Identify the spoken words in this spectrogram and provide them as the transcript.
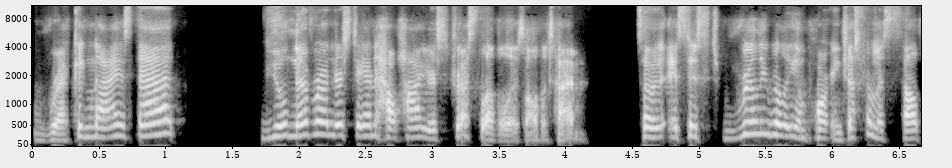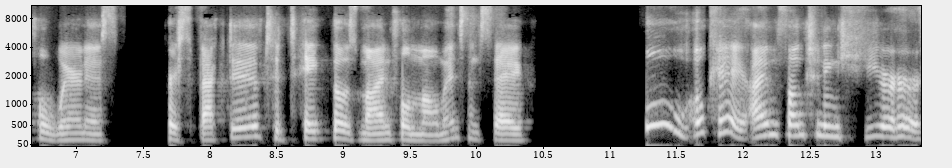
recognize that, you'll never understand how high your stress level is all the time. So it's just really, really important, just from a self awareness perspective to take those mindful moments and say, oh, okay, I'm functioning here.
